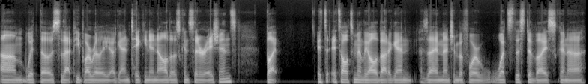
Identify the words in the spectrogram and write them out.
um, with those, so that people are really again taking in all those considerations. But it's it's ultimately all about again, as I mentioned before, what's this device gonna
